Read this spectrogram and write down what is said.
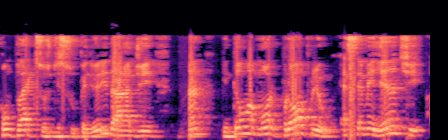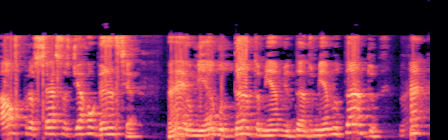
complexos de superioridade. Né? Então, o amor próprio é semelhante aos processos de arrogância. Né? Eu me amo tanto, me amo tanto, me amo tanto. Né?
